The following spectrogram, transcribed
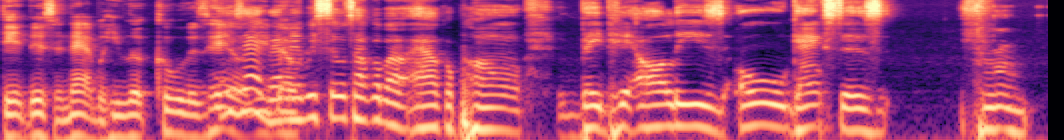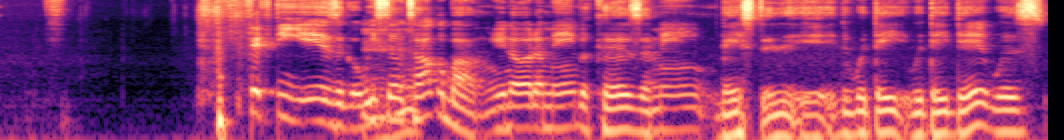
did this and that, but he looked cool as hell." Exactly. You know? I mean, we still talk about Al Capone, baby, all these old gangsters from fifty years ago. We still Mm-hmm. talk about them. You know what I mean? Because I mean, they still it- what they what they did was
